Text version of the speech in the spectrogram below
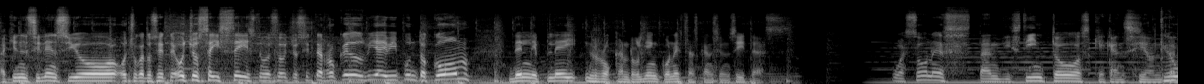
Aquí en el silencio 847-866-987 rockerosvip.com. Denle play y rock and rollen con estas cancioncitas. Guasones tan distintos, qué canción. Qué tan más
